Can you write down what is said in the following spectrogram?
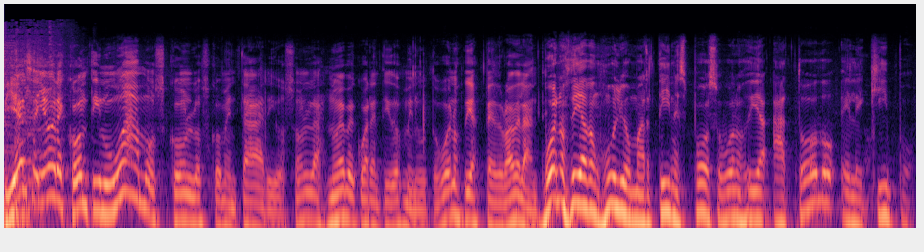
Bien, señores, continuamos con los comentarios. Son las 9.42 minutos. Buenos días, Pedro. Adelante. Buenos días, don Julio Martínez Pozo. Buenos días a todo el equipo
